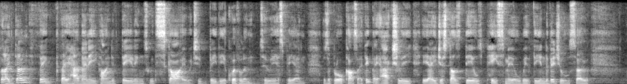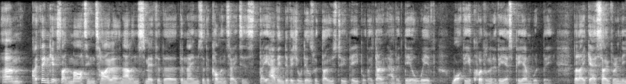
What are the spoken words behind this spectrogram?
but I don't think they have any kind of dealings with Sky, which would be the equivalent to ESPN as a broadcaster. I think they actually EA just does deals piecemeal with the individuals, so um, I think it's like Martin Tyler and Alan Smith are the, the names of the commentators. They have individual deals with those two people. They don't have a deal with what the equivalent of ESPN would be. But I guess over in the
